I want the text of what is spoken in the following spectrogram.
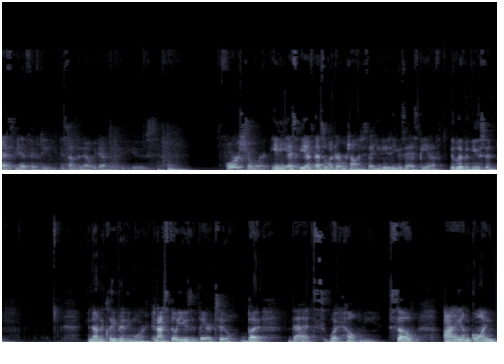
SPF 50 is something that we definitely need to use. For sure. Any SPF, that's what my dermatologist said. You need to use the SPF. You live in Houston. You're not in Cleveland anymore. And I still use it there too. But that's what helped me. So I am going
